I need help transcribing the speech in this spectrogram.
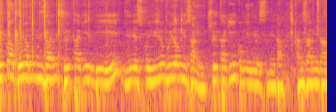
국가무형유산 줄타기 미 유네스코 인류무형유산 줄타기 공연이었습니다. 감사합니다.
